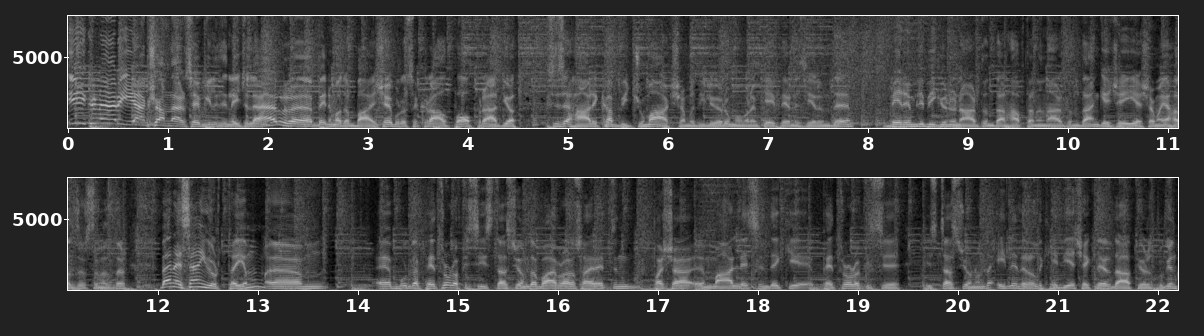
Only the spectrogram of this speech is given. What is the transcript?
İyi günler, iyi akşamlar sevgili dinleyiciler. Benim adım Bayce, burası Kral Pop Radyo. Size harika bir cuma akşamı diliyorum. Umarım keyifleriniz yerinde. Verimli bir günün ardından, haftanın ardından geceyi yaşamaya hazırsınızdır. Ben Esenyurt'tayım. Ee, burada petrol ofisi istasyonunda Barbaros Hayrettin Paşa mahallesindeki petrol ofisi istasyonunda 50 liralık hediye çekleri dağıtıyoruz. Bugün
